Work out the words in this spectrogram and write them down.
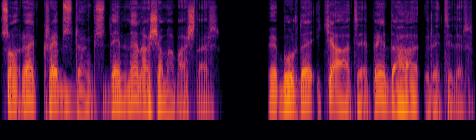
Sonra Krebs döngüsü denilen aşama başlar. Ve burada 2 ATP daha üretilir.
